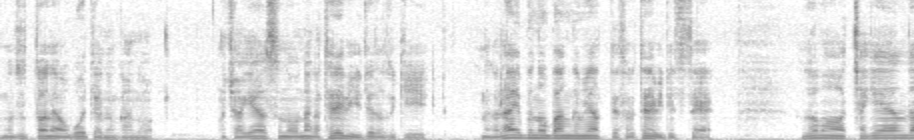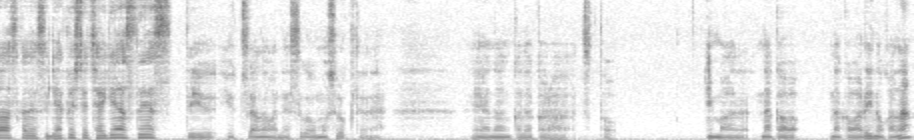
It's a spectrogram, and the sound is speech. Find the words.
もうずっとね覚えてるのがあのチャゲアスのなんかテレビ出た時なんかライブの番組あってそれテレビ出てて「どうもチャゲアンダースカです。略してチャゲアスです」っていう言ってたのがねすごい面白くてね。いやなんかだからちょっと今仲仲悪いのかな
